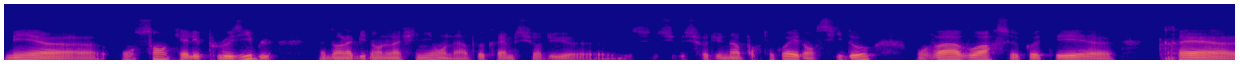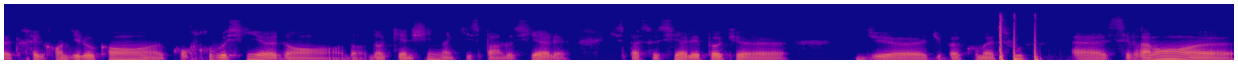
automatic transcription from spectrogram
mais on sent qu'elle est plausible. Dans l'habitant de l'infini, on est un peu quand même sur du, sur du n'importe quoi. Et dans Sido, on va avoir ce côté très, très grandiloquent qu'on retrouve aussi dans, dans, Kenshin, hein, qui, se parle aussi qui se passe aussi à l'époque du, du Bakumatsu. c'est vraiment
